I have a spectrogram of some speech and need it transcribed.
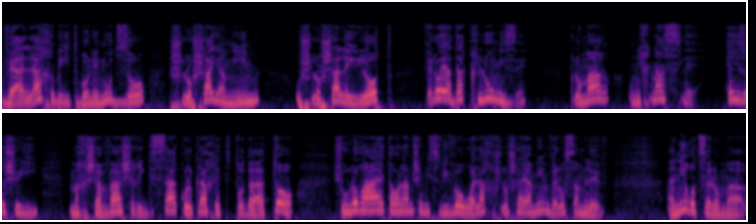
והלך בהתבוננות זו שלושה ימים ושלושה לילות, ולא ידע כלום מזה. כלומר, הוא נכנס לאיזושהי מחשבה שריגסה כל כך את תודעתו, שהוא לא ראה את העולם שמסביבו, הוא הלך שלושה ימים ולא שם לב. אני רוצה לומר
